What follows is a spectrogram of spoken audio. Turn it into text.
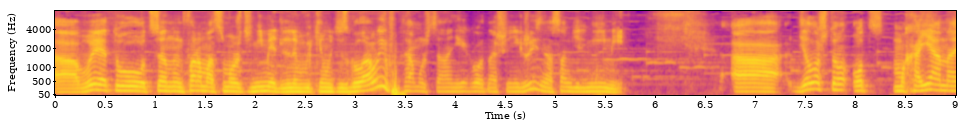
А вы эту ценную информацию можете немедленно выкинуть из головы, потому что она никакого отношения к жизни на самом деле не имеет. А, дело, что от Махаяна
